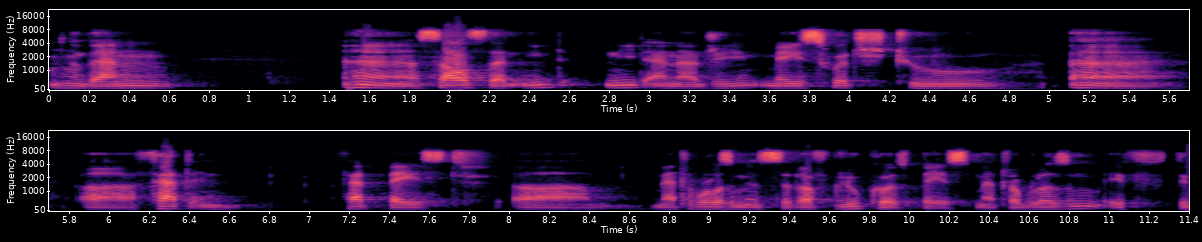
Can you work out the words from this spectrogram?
then uh, cells that need, need energy may switch to uh, uh, fat in, fat-based um, metabolism instead of glucose-based metabolism if the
